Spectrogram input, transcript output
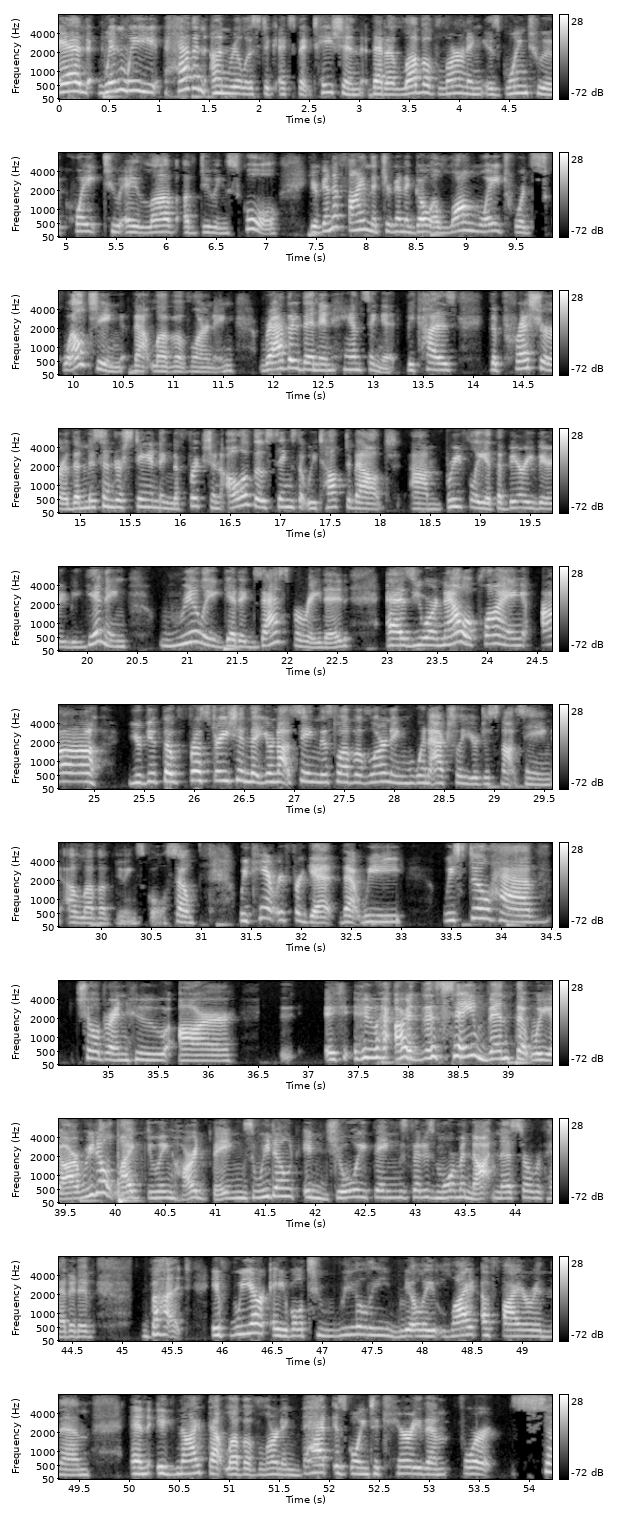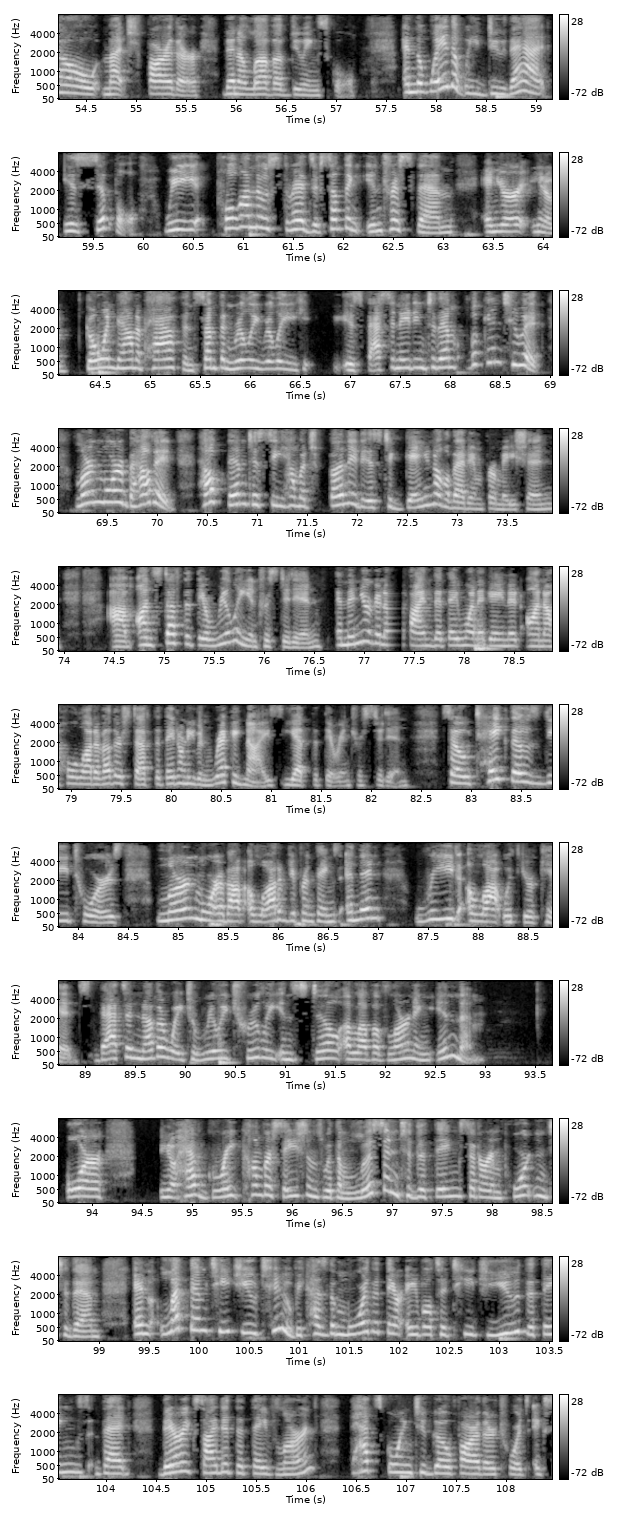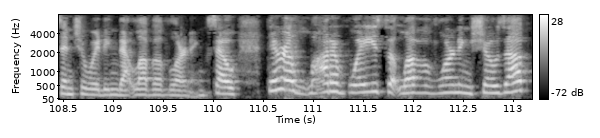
And when we have an unrealistic expectation that a love of learning is going to equate to a love of doing school, you're going to find that you're going to go a long way towards squelching that love of learning rather than enhancing it because the pressure, the misunderstanding, the friction, all of those things that we talked about um, briefly at the very, very beginning really get exasperated as you are now applying, ah, you get the frustration that you're not seeing this love of learning when actually you're just not seeing a love of doing school. So we can't forget that we we still have children who are eh, who are the same bent that we are. We don't like doing hard things. We don't enjoy things that is more monotonous or repetitive. But if we are able to really, really light a fire in them and ignite that love of learning, that is going to carry them for so much farther than a love of doing school. And the way that we do that is simple. We pull on those threads. If something interests them and you're, you know, going down a path and something really, really is fascinating to them, look into it, learn more about it, help them to see how much fun it is to gain all that information um, on stuff that they're really interested in. And then you're going to find that they want to gain it on a whole lot of other stuff that they don't even recognize yet that they're interested in. So take those detours, learn more about a lot of different things, and then read a lot with your kids. That's another way to really truly instill a love of learning in them or you know have great conversations with them listen to the things that are important to them and let them teach you too because the more that they're able to teach you the things that they're excited that they've learned that's going to go farther towards accentuating that love of learning. So there are a lot of ways that love of learning shows up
